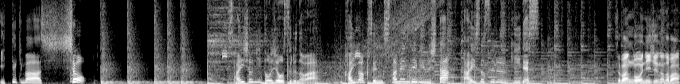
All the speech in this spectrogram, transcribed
行ってきましょう。最初に登場するのは開幕戦スタメンデビューした大卒ルーキーです。背番号27番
